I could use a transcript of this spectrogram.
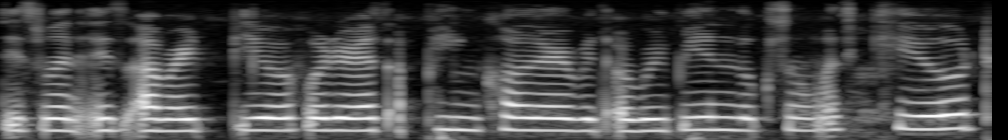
this one is a very beautiful dress, a pink color with a ribbon, looks so much cute.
